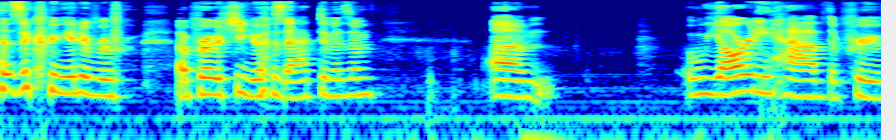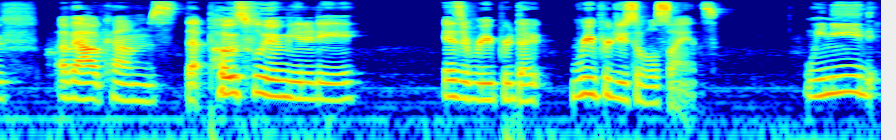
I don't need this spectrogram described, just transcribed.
as a creative re- approach to U.S. activism. Um, we already have the proof of outcomes that post flu immunity is a reprodu- reproducible science. We need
